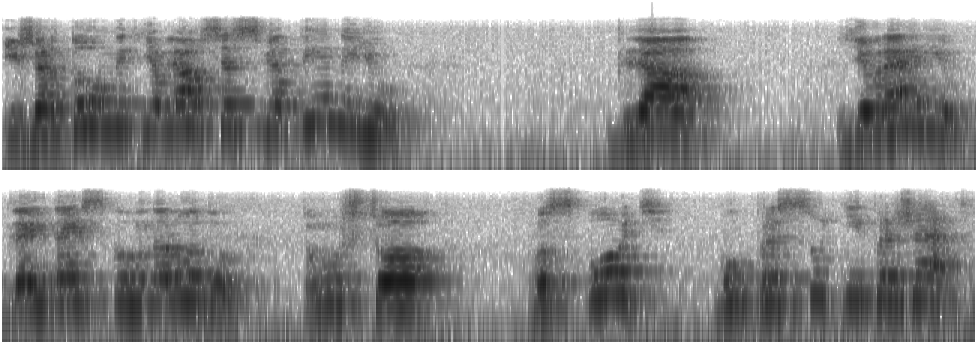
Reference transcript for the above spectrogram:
і жертовник являвся святинею для євреїв, для юдейського народу, тому що Господь був присутній при жертві.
